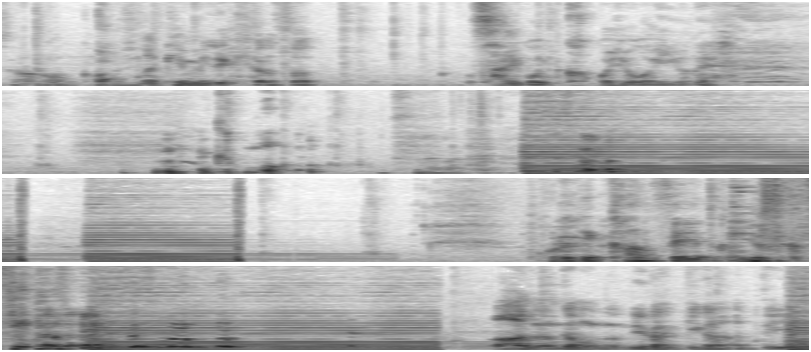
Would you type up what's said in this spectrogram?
さあなんかこんだけ見てきたらさ、最後にかっこいい方がいいよね。なんかもう。つながるこれで完成とか言うんですかすいませんああ、でも、でも、ゆらきがあっていいよね。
